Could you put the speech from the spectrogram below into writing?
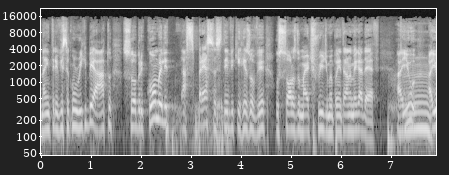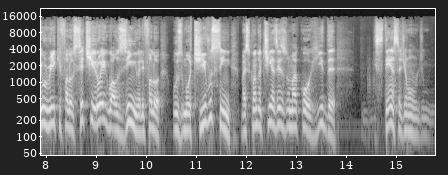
na entrevista com o Rick Beato sobre como ele, às pressas, teve que resolver os solos do Marty Friedman para entrar no Megadeth. Aí, o, aí o Rick falou: você tirou igualzinho? Ele falou: os motivos sim, mas quando tinha às vezes uma corrida extensa de, um, de um-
